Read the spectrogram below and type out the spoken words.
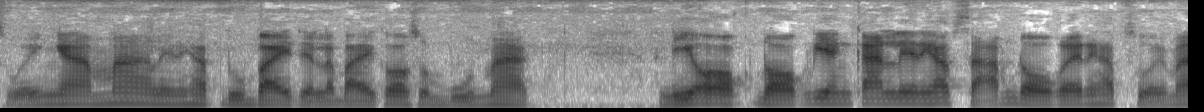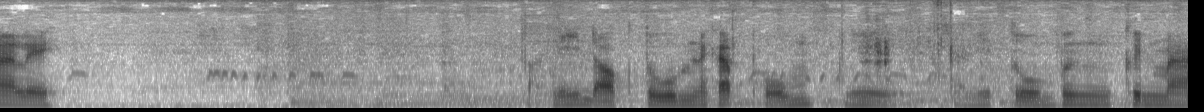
สวยงามมากเลยนะครับ ดูใบแต่ละใบก็สมบูรณ์มาก อันนี้ออกดอกเรียงกันเลยนะครับสามดอกเลยนะครับ สวยมากเลย นี้ดอกตูมนะครับ ผมนี่อันนี้ตูมเพิ่งขึ้นมา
